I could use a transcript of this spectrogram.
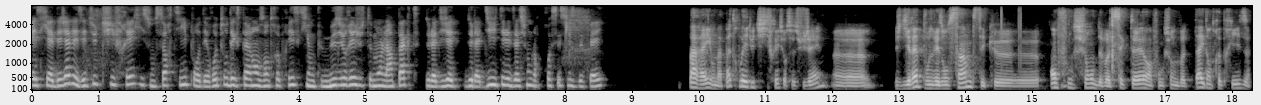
Est-ce qu'il y a déjà des études chiffrées qui sont sorties pour des retours d'expérience d'entreprise qui ont pu mesurer justement l'impact de la, de la digitalisation de leur processus de paye? Pareil, on n'a pas trouvé d'études chiffrées sur ce sujet. Euh, je dirais pour une raison simple, c'est que en fonction de votre secteur, en fonction de votre taille d'entreprise,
